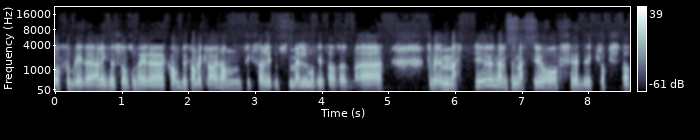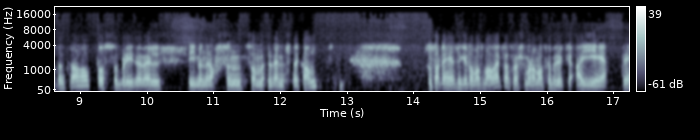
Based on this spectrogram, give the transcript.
Og så blir det Erling Knutson som høyre kant, hvis han blir klar. Han fikk seg en liten smell mot Kristiansund. Så blir det Matthew, nevnte Matthew og Fredrik Klokstad sentralt. Og så blir det vel Simen Raffen som venstrekant. Så starter helt sikkert Thomas Mahler. Så er spørsmålet om man skal bruke Ajeti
